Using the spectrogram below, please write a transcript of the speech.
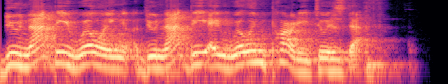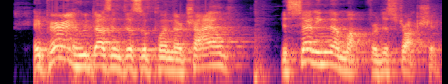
Do not be willing, do not be a willing party to his death. A parent who doesn't discipline their child is setting them up for destruction.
